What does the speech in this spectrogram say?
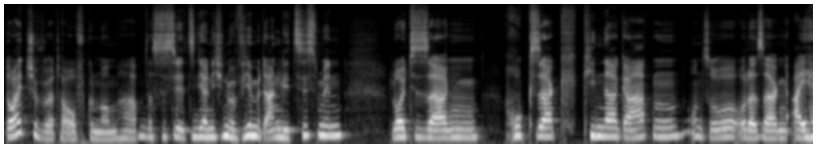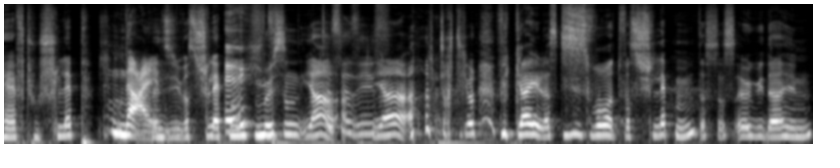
deutsche Wörter aufgenommen haben. Das ist jetzt, sind ja nicht nur wir mit Anglizismen. Leute sagen Rucksack, Kindergarten und so oder sagen I have to schlepp Nein. wenn sie was schleppen Echt? müssen. Ja, Das ist ja süß. ja. dachte ich, wie geil, dass dieses Wort, was schleppen, dass das irgendwie dahin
